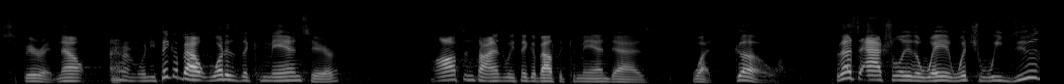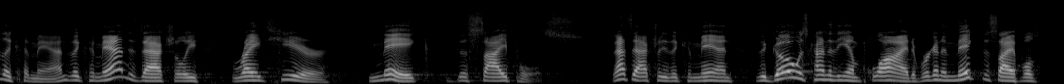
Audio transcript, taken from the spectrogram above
Spirit. Now, when you think about what is the command here, oftentimes we think about the command as what? Go. But that's actually the way in which we do the command. The command is actually right here make disciples. That's actually the command. The go is kind of the implied. If we're going to make disciples,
